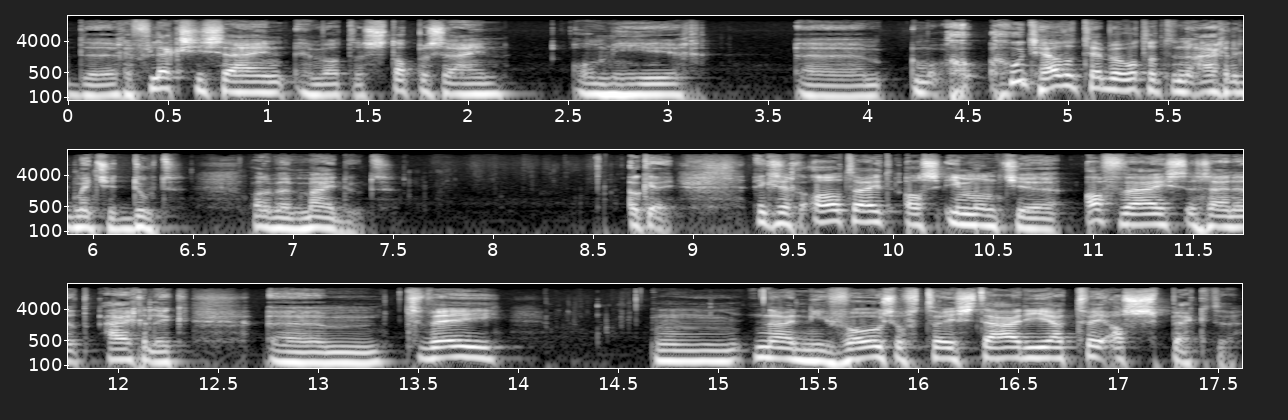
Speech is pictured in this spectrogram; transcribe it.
de reflecties zijn en wat de stappen zijn om hier um, goed helder te hebben wat het nou eigenlijk met je doet. Wat het met mij doet. Oké, ik zeg altijd als iemand je afwijst, dan zijn het eigenlijk um, twee um, nou, niveaus of twee stadia, twee aspecten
